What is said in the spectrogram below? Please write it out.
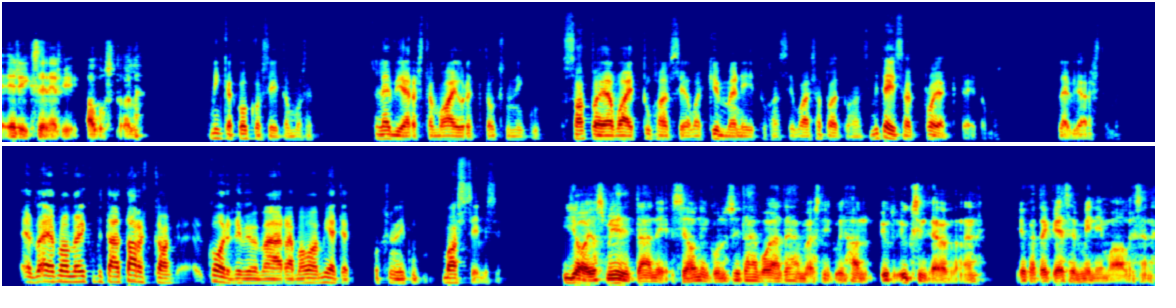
erikseen eri alustoille. Minkä kokoisia tuommoiset leviärästä-maajurit, onko ne niin kuin satoja vai tuhansia vai kymmeniä tuhansia vai satoja tuhansia? Miten isoja projekteja tuommoiset leviärästelmät? En, en mä niin pitää tarkkaa koodirivimäärää, mä vaan mietin, että onko ne niin massiivisia. Joo, jos mietitään, niin, se on niin kuin, sitähän voidaan tehdä myös niin kuin ihan yksinkertainen, joka tekee sen minimaalisen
